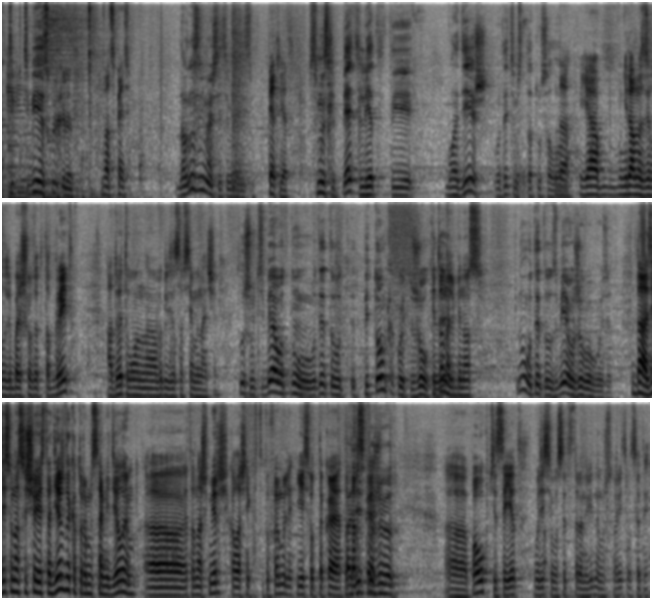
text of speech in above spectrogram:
Так, te- тебе сколько лет? 25. Давно занимаешься этим бизнесом? 5 лет. В смысле, 5 лет ты владеешь вот этим тату-салоном? Да. Я недавно сделали большой вот этот апгрейд, а до этого он э, выглядел совсем иначе. Слушай, у тебя вот, ну, вот это вот это питон какой-то желтый, Питон да? альбинос. Ну, вот это вот змея уже вывозят. Да, здесь у нас еще есть одежда, которую мы сами делаем. Э, Это наш мерч, Калашников Tattoo Family. Есть вот такая А здесь татарская. кто живет? Э, Паук, птицеед. Вот здесь его с этой стороны видно, можете смотреть, вот с этой.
